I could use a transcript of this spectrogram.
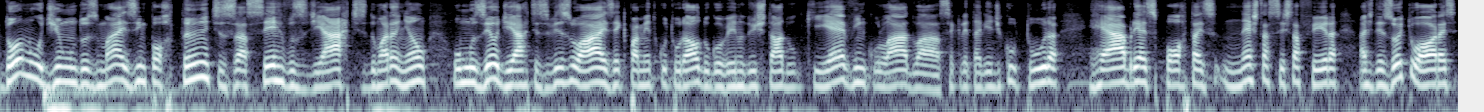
Dono de um dos mais importantes acervos de artes do Maranhão, o Museu de Artes Visuais, equipamento cultural do governo do estado, que é vinculado à Secretaria de Cultura, reabre as portas nesta sexta-feira, às 18 horas,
